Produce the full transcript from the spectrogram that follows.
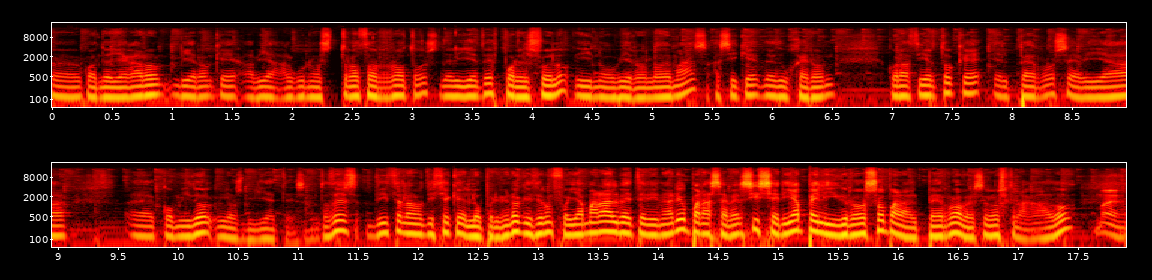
eh, cuando llegaron, vieron que había algunos trozos rotos de billetes por el suelo y no vieron lo demás, así que dedujeron con acierto que el perro se había eh, comido los billetes. Entonces, dice la noticia que lo primero que hicieron fue llamar al veterinario para saber si sería peligroso para el perro habérselos tragado. Bueno,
